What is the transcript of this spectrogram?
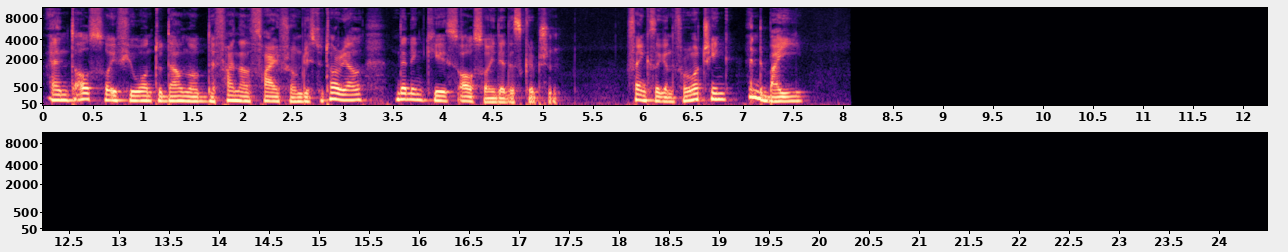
And also if you want to download the final file from this tutorial, the link is also in the description. Thanks again for watching and bye!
